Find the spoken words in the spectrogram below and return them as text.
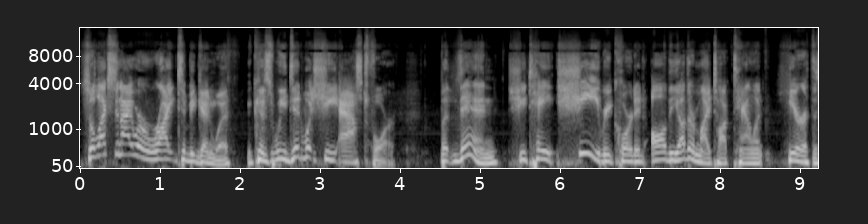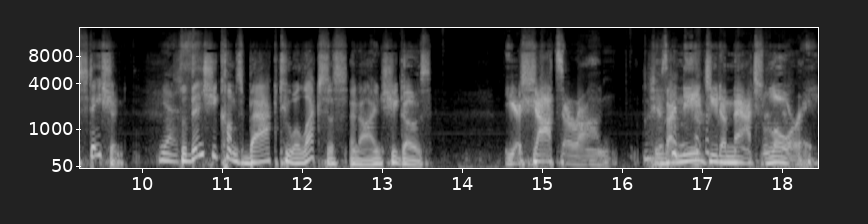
So Lex and I were right to begin with because we did what she asked for. But then she ta- she recorded all the other My Talk talent here at the station. Yes. So then she comes back to Alexis and I and she goes, Your shots are wrong. She goes, I need you to match Lori.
